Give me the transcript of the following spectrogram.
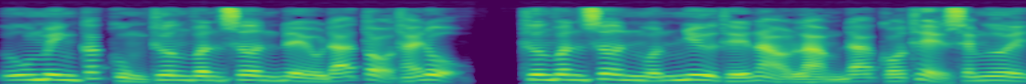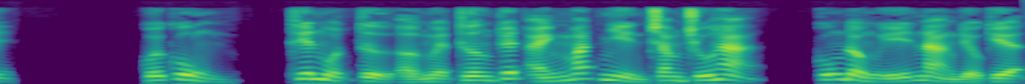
U Minh các cùng Thương Vân Sơn đều đã tỏ thái độ, Thương Vân Sơn muốn như thế nào làm đã có thể xem ngươi. Cuối cùng, thiên một tử ở Nguyệt Thương Tuyết ánh mắt nhìn chăm chú hạ, cũng đồng ý nàng điều kiện.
